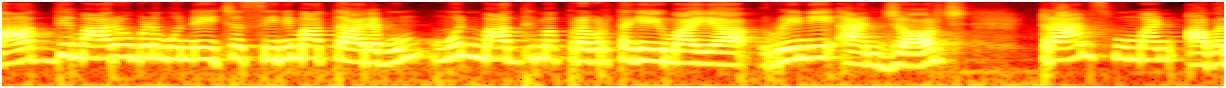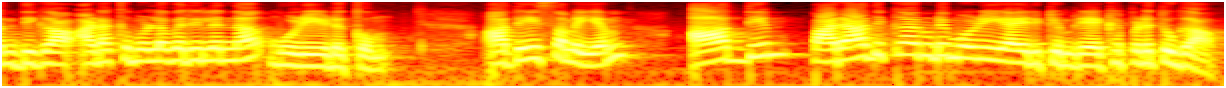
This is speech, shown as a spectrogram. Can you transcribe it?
ആദ്യം ആരോപണം ഉന്നയിച്ച സിനിമാ താരവും മുൻ മാധ്യമ പ്രവർത്തകയുമായ റിനി ആൻഡ് ജോർജ് ട്രാൻസ് വുമൺ അവന്തിക അടക്കമുള്ളവരിൽ നിന്ന് മൊഴിയെടുക്കും. അതേസമയം ആദ്യം പരാതിക്കാരുടെ മൊഴിയായിരിക്കും രേഖപ്പെടുത്തുക.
